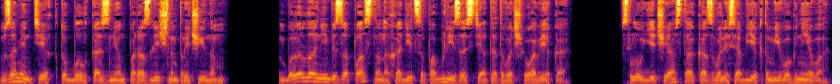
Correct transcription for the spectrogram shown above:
взамен тех, кто был казнен по различным причинам. Было небезопасно находиться поблизости от этого человека. Слуги часто оказывались объектом его гнева,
